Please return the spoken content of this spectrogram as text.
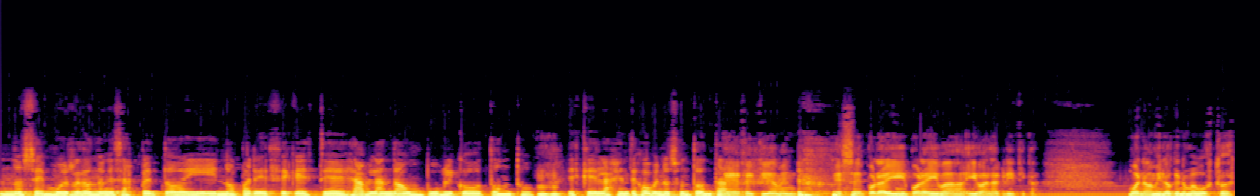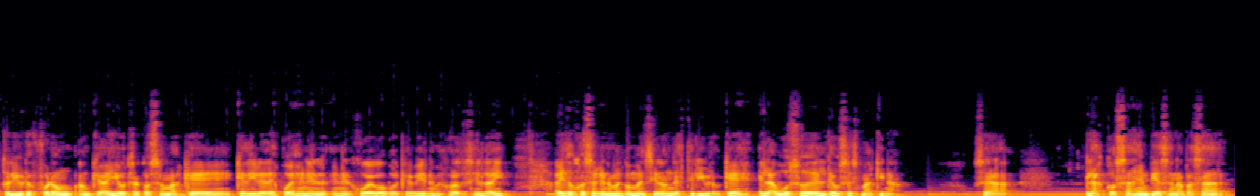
no sé, muy redondo en ese aspecto y no parece que estés hablando a un público tonto. Es que la gente joven no son tontas. Efectivamente. Ese, por ahí, por ahí va, iba la crítica. Bueno, a mí lo que no me gustó de estos libros fueron, aunque hay otra cosa más que, diré después en el, en el, juego, porque viene mejor decirlo ahí, hay dos cosas que no me convencieron de este libro, que es el abuso del Deus es máquina. O sea, las cosas empiezan a pasar,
